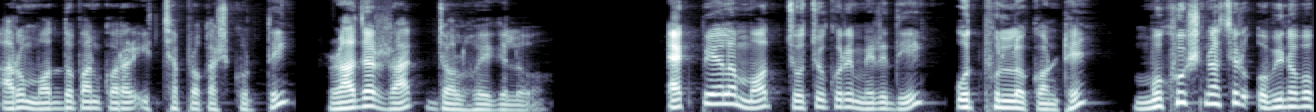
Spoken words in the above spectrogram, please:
আরও মদ্যপান করার ইচ্ছা প্রকাশ করতেই রাজার রাগ জল হয়ে গেল। এক পেয়ালা মদ চোচো করে মেরে দিয়ে উৎফুল্ল কণ্ঠে মুখোশ নাচের অভিনব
